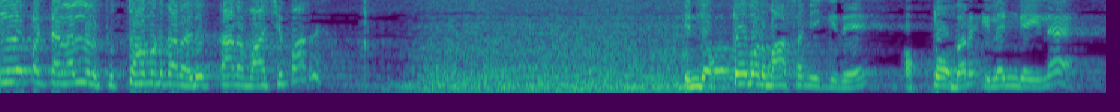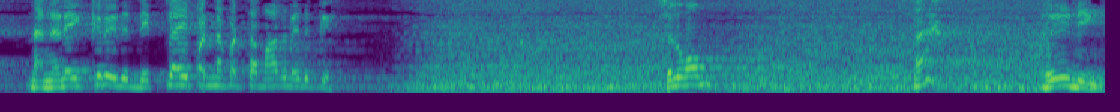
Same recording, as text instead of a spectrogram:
எழுதப்பட்ட நல்ல ஒரு புத்தகம் தான் எடுத்தார வாசிப்பாரு இந்த அக்டோபர் மாசம் இருக்குது அக்டோபர் இலங்கையில நான் நினைக்கிறேன் இது டிக்ளை பண்ணப்பட்ட மாதம் எதுக்கு? சொல்லுவோம். ரீடிங்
